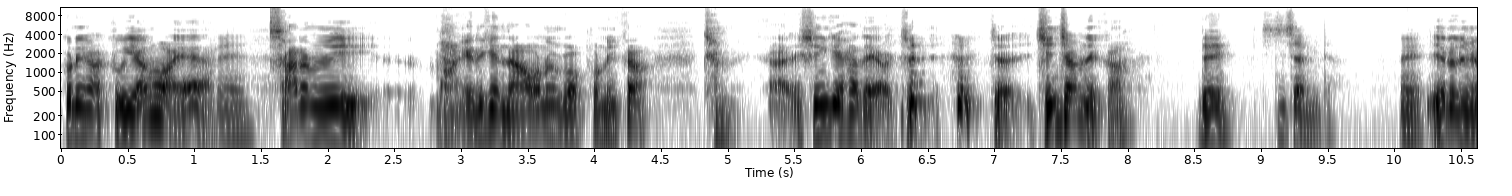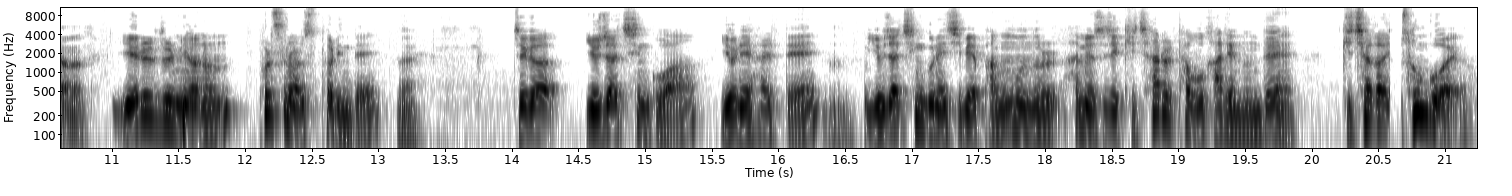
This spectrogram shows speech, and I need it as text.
그러니까 그 영화에 네. 사람이 막 이렇게 나오는 거 보니까 참 아, 신기하대요. 저, 저 진짜입니까? 네. 진짜입니다. 네. 예를 들면은 예를 들면은 퍼스널 스토리인데 네. 제가 여자친구와 연애할 때 여자친구네 집에 방문을 하면서 이제 기차를 타고 가랬는데 기차가 선 거예요.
